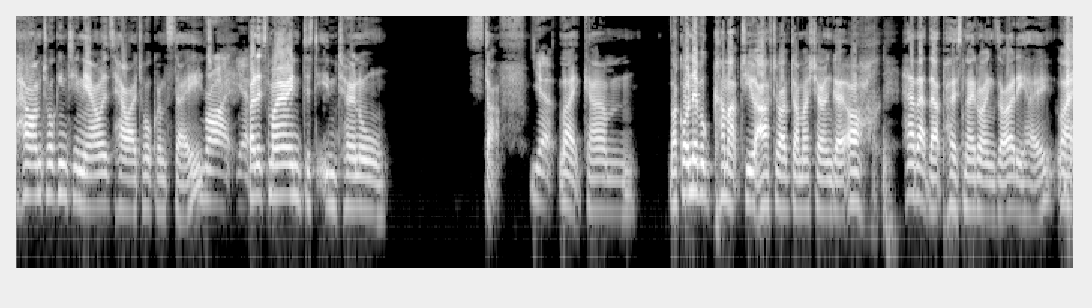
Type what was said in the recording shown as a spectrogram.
how I'm talking to you now is how I talk on stage. right, yeah, But it's my own just internal stuff. yeah, Like, um, like I'll never come up to you after I've done my show and go, "Oh, how about that postnatal anxiety?" Hey, like,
